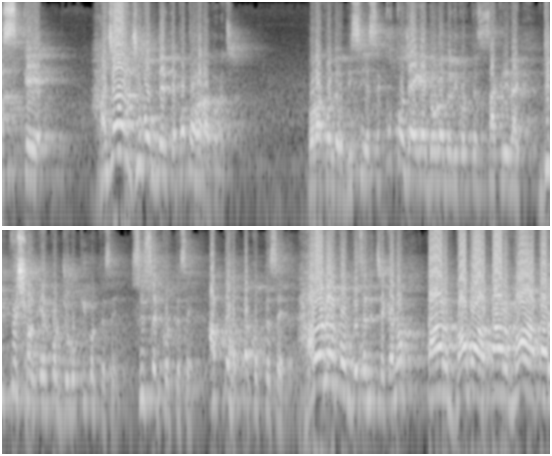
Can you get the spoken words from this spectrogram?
আজকে হাজার যুবকদেরকে পথহারা করেছে। ওরা কলে বিসিএস কত জায়গায় দৌড়াদৌড়ি করতেছে, চাকরি নাই ডিপ্রেশন এরপর যুবক কি করতেছে? সুইসাইড করতেছে, আত্মহত্যা করতেছে হারানোর পথ বেছে নিচ্ছে কেন? তার বাবা, তার মা, তার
